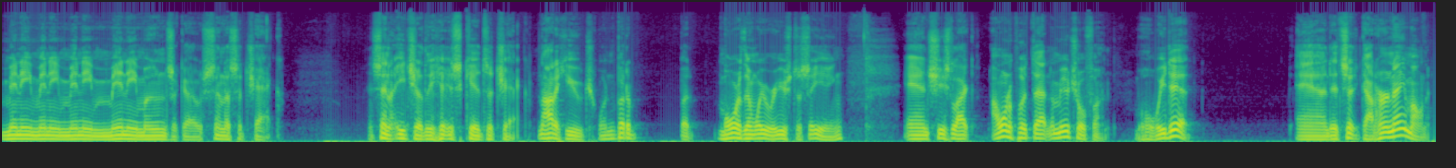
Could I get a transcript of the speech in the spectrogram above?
many, many, many, many moons ago, sent us a check. And sent each of the, his kids a check. Not a huge one, but a, but more than we were used to seeing. And she's like, I want to put that in a mutual fund. Well, we did, and it's got her name on it,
